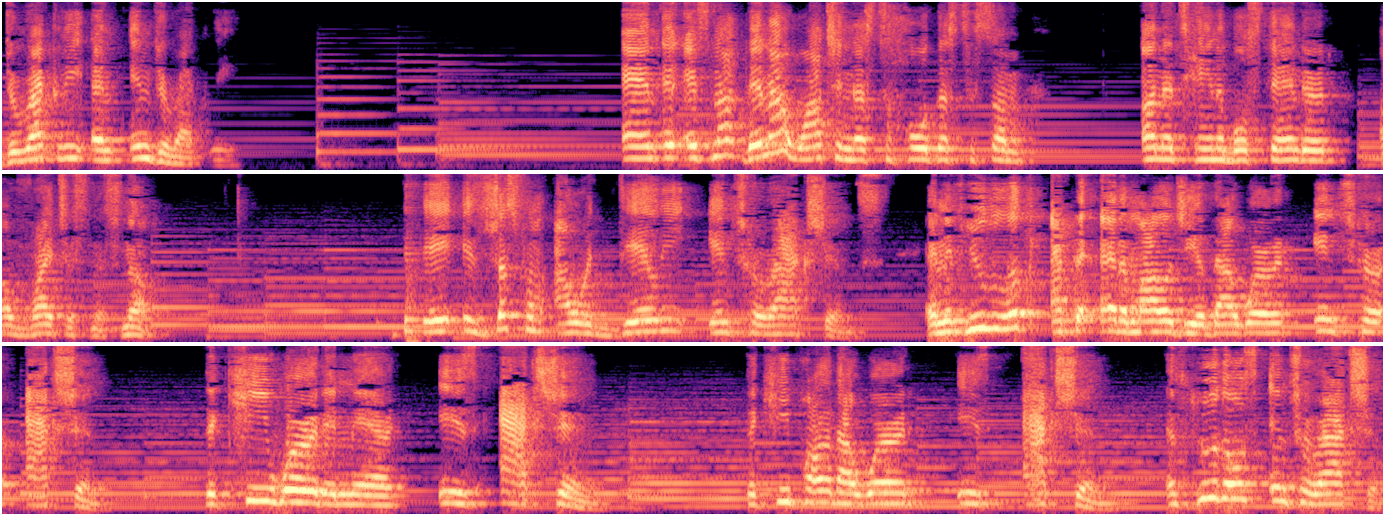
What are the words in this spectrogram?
directly and indirectly. And it's not, they're not watching us to hold us to some unattainable standard of righteousness. No. It's just from our daily interactions. And if you look at the etymology of that word interaction, the key word in there is action. The key part of that word is action. And through those interactions,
